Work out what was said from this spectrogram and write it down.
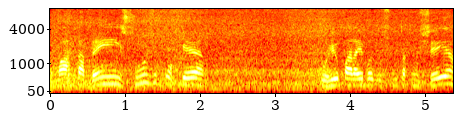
O mar tá bem sujo porque o rio Paraíba do Sul tá com cheia.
